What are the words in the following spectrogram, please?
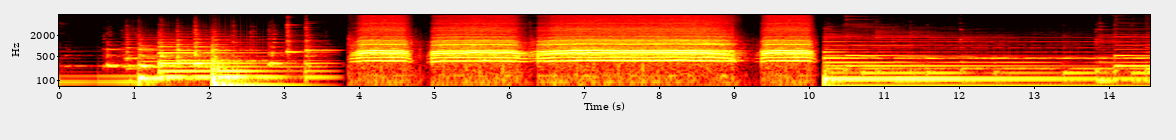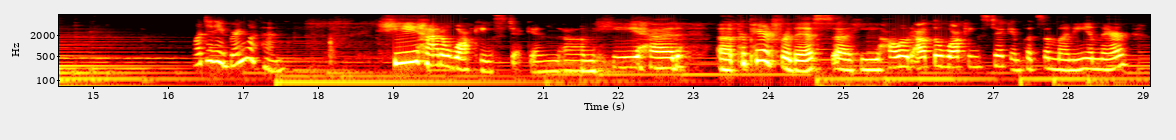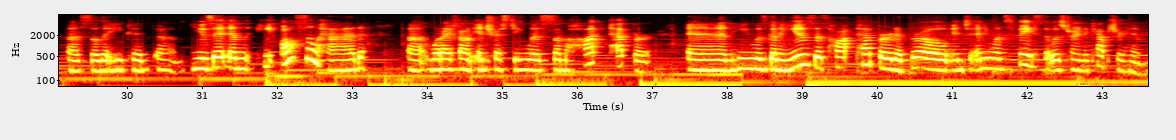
What did he bring with him? He had a walking stick, and um, he had uh, prepared for this. Uh, he hollowed out the walking stick and put some money in there uh, so that he could um, use it. And he also had uh, what I found interesting was some hot pepper. And he was going to use this hot pepper to throw into anyone's face that was trying to capture him,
